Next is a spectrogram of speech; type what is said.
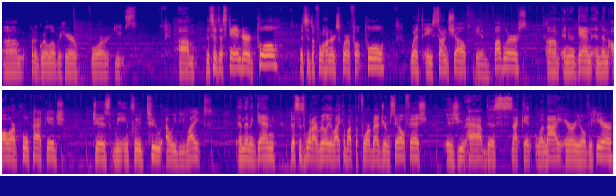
um, put a grill over here for use. Um, this is a standard pool. This is a 400 square foot pool with a sun shelf and bubblers. Um, and again, and then all our pool package is we include two LED lights. And then again, this is what I really like about the four bedroom sailfish is you have this second lanai area over here.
